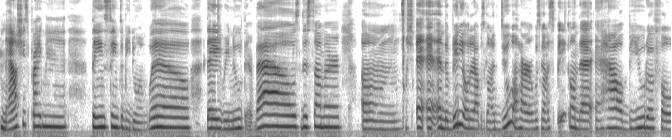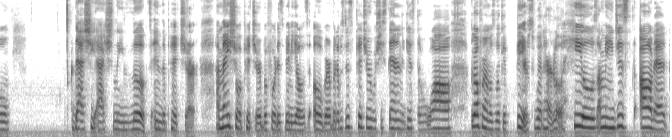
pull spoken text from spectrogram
now she's pregnant. Things seem to be doing well. They renewed their vows this summer. Um and, and the video that i was going to do on her was going to speak on that and how beautiful that she actually looked in the picture. I may show a picture before this video is over, but it was this picture where she's standing against the wall. Girlfriend was looking fierce with her little heels. I mean, just all that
